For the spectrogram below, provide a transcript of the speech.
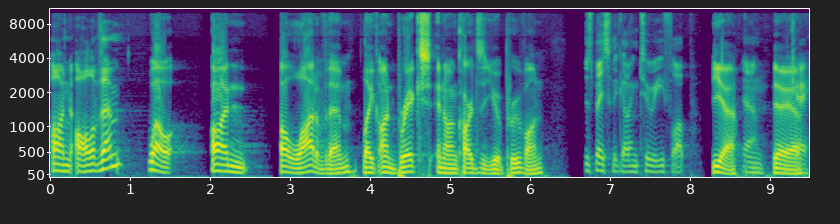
On all of them, Well, on a lot of them, like on bricks and on cards that you approve on. Just basically going to E flop. Yeah, Yeah. Mm, yeah, yeah. Okay,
